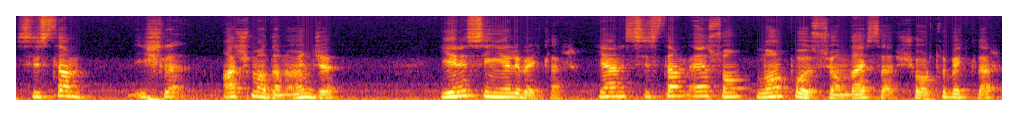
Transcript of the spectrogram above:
sistem işle açmadan önce yeni sinyali bekler. Yani sistem en son long pozisyondaysa short'u bekler.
